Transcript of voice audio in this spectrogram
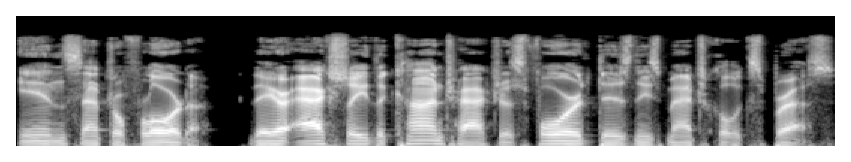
in Central Florida. They are actually the contractors for Disney's Magical Express.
